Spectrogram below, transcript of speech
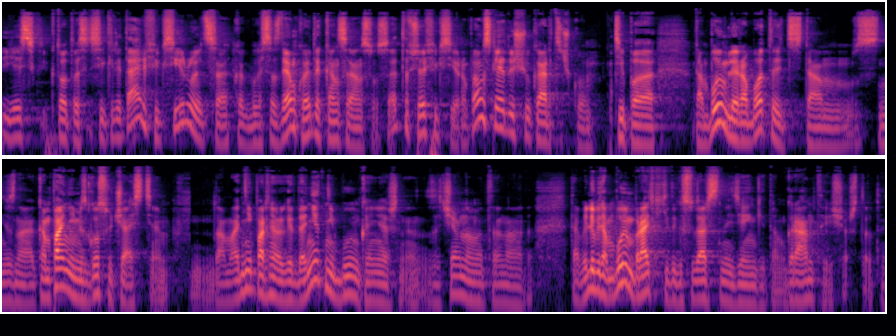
есть кто-то секретарь, фиксируется, как бы создаем какой-то консенсус. Это все фиксируем. Потом следующую карточку, типа, там, будем ли работать, там, с, не знаю, компаниями с госучастием. Там, одни партнеры говорят, да нет, не будем, конечно, зачем нам это надо. Там, либо там будем брать какие-то государственные деньги, там, гранты, еще что-то.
